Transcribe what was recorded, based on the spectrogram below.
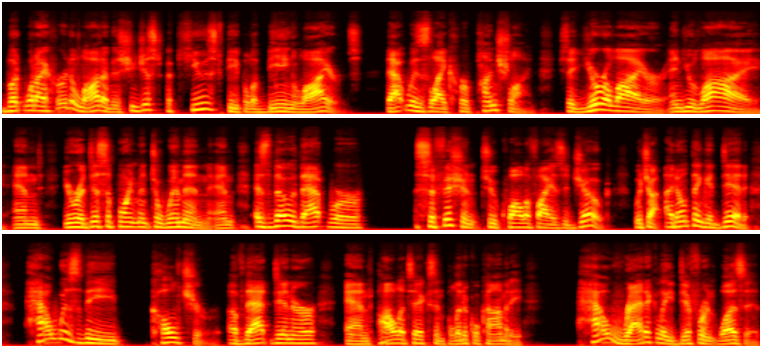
but what I heard a lot of is she just accused people of being liars. That was like her punchline. She said, You're a liar and you lie and you're a disappointment to women. And as though that were sufficient to qualify as a joke, which I, I don't think it did. How was the culture of that dinner and politics and political comedy? How radically different was it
